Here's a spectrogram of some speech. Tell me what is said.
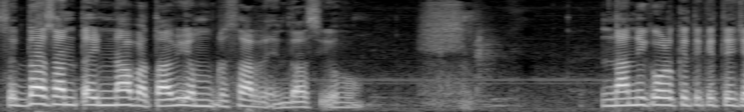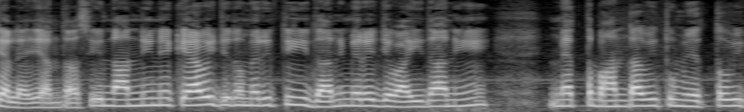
ਸਿੱਧਾ ਸਾਨੂੰ ਤਾਂ ਇੰਨਾ ਪਤਾ ਵੀ ਅੰਮ੍ਰਿਤਸਰ ਰਹਿੰਦਾ ਸੀ ਉਹ। ਨਾਨੀ ਕੋਲ ਕਿਤੇ ਕਿਤੇ ਚਲੇ ਜਾਂਦਾ ਸੀ। ਨਾਨੀ ਨੇ ਕਿਹਾ ਵੀ ਜਦੋਂ ਮੇਰੀ ਧੀ ਦਾ ਨਹੀਂ ਮੇਰੇ ਜਵਾਈ ਦਾ ਨਹੀਂ ਮੈਂ ਤਬਾਂਦਾ ਵੀ ਤੂੰ ਮੇਰੇ ਤੋਂ ਵੀ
